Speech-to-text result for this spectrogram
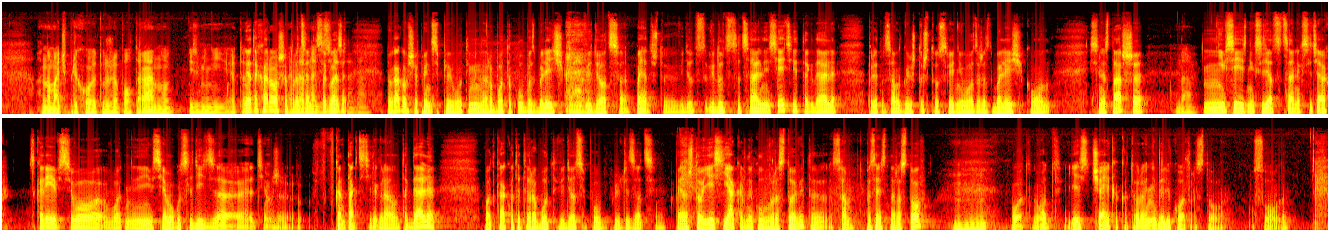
а на матч приходит уже полтора, ну, измени. Это, это хороший процент, согласен. Да. Но как вообще, в принципе, вот именно работа клуба с болельщиками ведется? Понятно, что ведут, ведут социальные сети и так далее. При этом сам говоришь, что, что средний возраст болельщика, он сильно старше. Да. Не все из них сидят в социальных сетях. Скорее всего, вот не все могут следить за тем же ВКонтакте, Телеграмом и так далее. Вот как вот эта работа ведется по популяризации? Понятно, что есть якорный клуб в Ростове, это сам непосредственно Ростов. Угу. Вот, вот есть «Чайка», которая недалеко от Ростова, условно.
